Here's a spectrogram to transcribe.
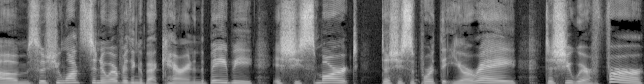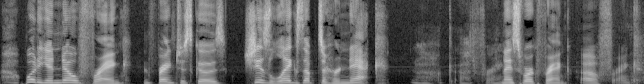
Um, so she wants to know everything about Karen and the baby. Is she smart? Does she support the ERA? Does she wear fur? What do you know, Frank? And Frank just goes, She has legs up to her neck. Oh God, Frank. Nice work, Frank. Oh, Frank.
